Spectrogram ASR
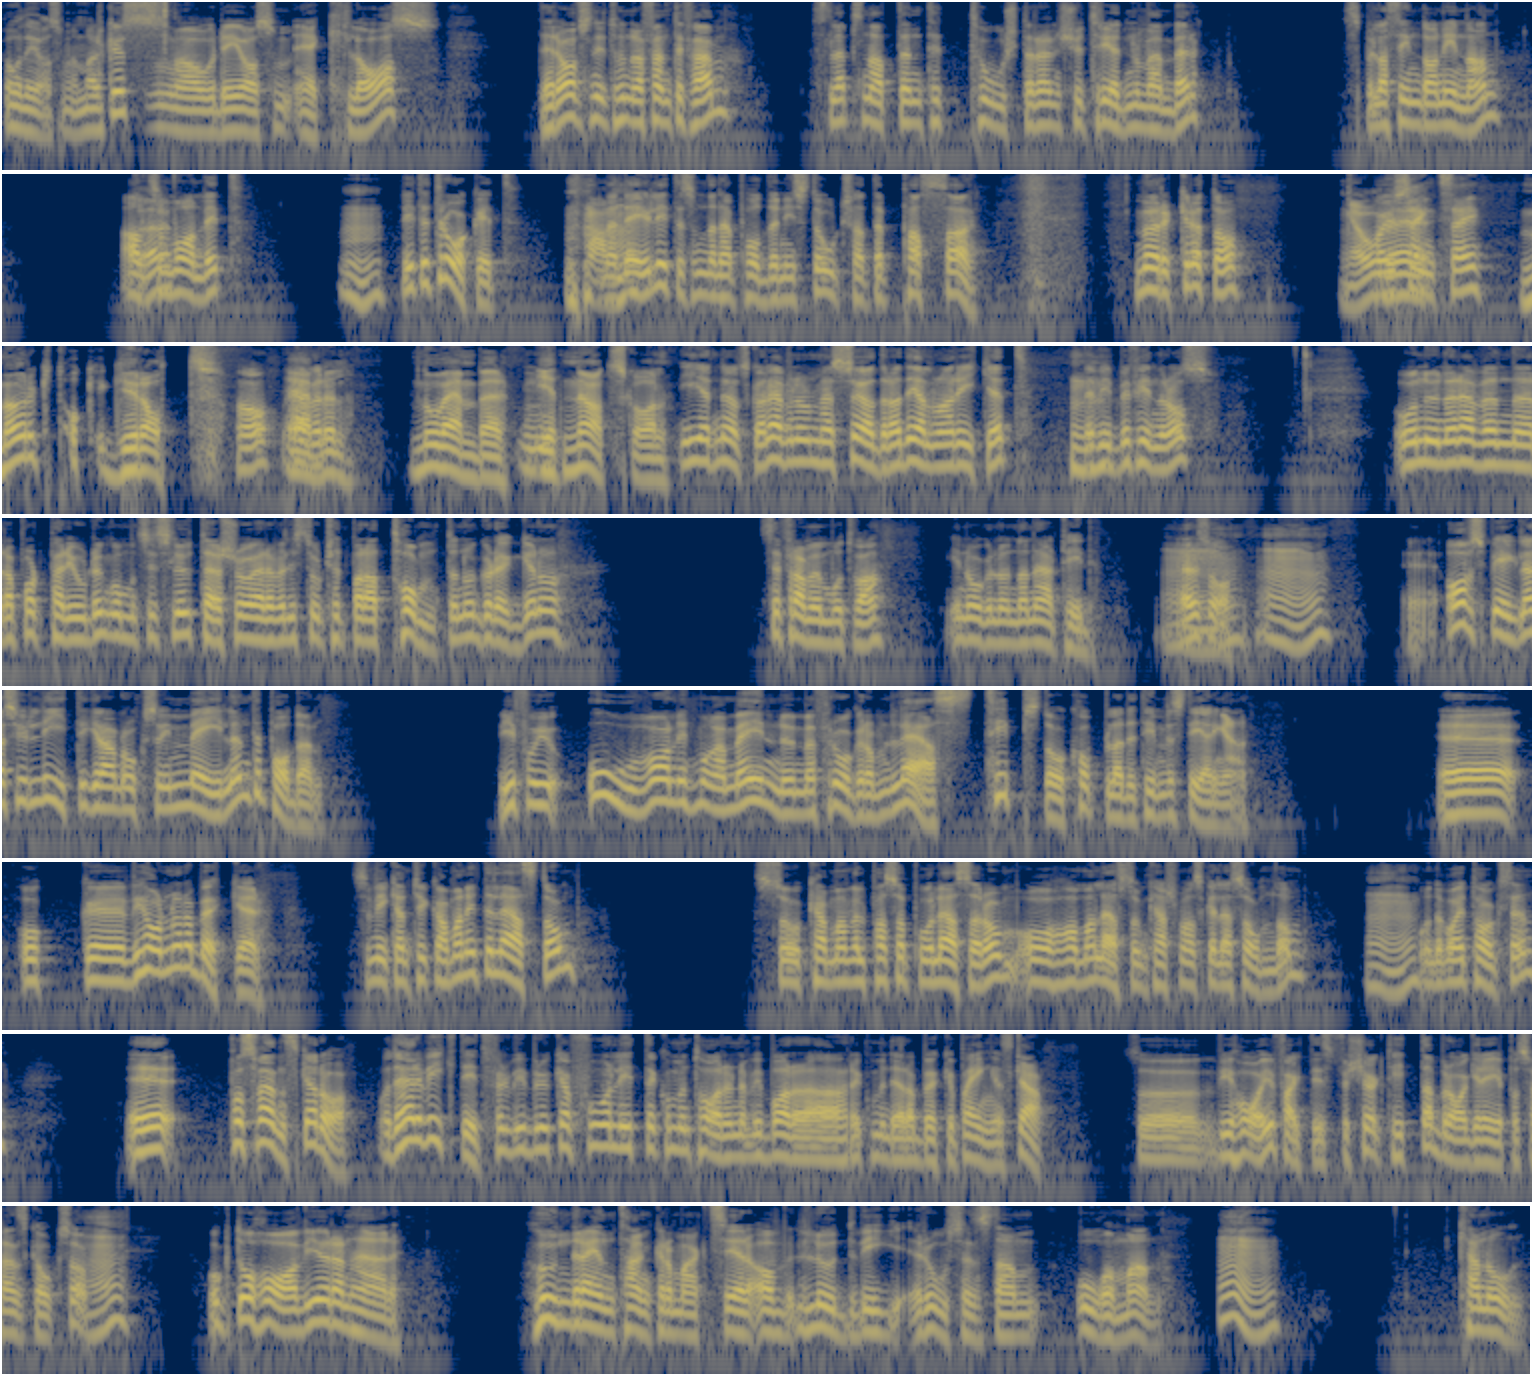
Och det är jag som är Marcus. Ja, och det är jag som är Klas. Det är avsnitt 155. Släpps natten till torsdag den 23 november. Spelas in dagen innan. Allt som vanligt. Mm. Lite tråkigt, men det är ju lite som den här podden i stort så att det passar. Mörkret då, Jo, har ju det är sänkt sig. Mörkt och grått Ja, är även väl november i ett nötskal. I ett nötskal, även i de här södra delarna av riket där vi befinner oss. Och nu när även rapportperioden går mot sitt slut här så är det väl i stort sett bara tomten och glöggen att se fram emot va? I någorlunda närtid. Är det så? Mm. Eh, avspeglas ju lite grann också i mejlen till podden. Vi får ju ovanligt många mejl nu med frågor om lästips då, kopplade till investeringar. Eh, och eh, vi har några böcker som vi kan tycka, har man inte läst dem så kan man väl passa på att läsa dem och har man läst dem kanske man ska läsa om dem. Mm. Och det var ett tag sedan. Eh, på svenska då, och det här är viktigt för vi brukar få lite kommentarer när vi bara rekommenderar böcker på engelska. Så vi har ju faktiskt försökt hitta bra grejer på svenska också. Mm. Och då har vi ju den här 101 tankar om aktier av Ludvig Rosenstam Åman. Mm. Kanon.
